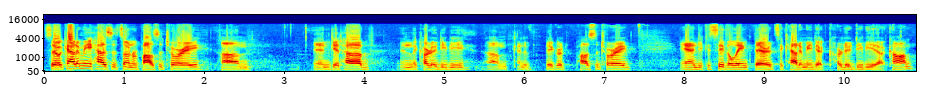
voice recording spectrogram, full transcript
So Academy has its own repository um, in GitHub, in the CartoDB um, kind of big repository. And you can see the link there. It's academy.cartodb.com.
